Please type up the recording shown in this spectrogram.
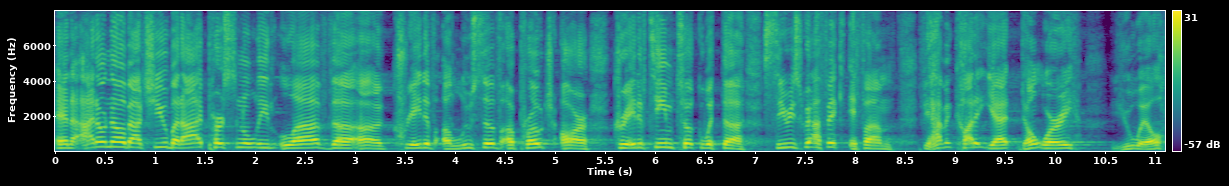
And I don't know about you, but I personally love the uh, creative, elusive approach our creative team took with the series graphic. If, um, if you haven't caught it yet, don't worry, you will.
